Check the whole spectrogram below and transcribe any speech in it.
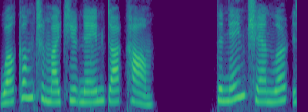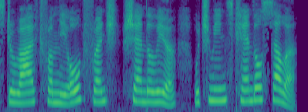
Welcome to mycutename.com. The name Chandler is derived from the Old French chandelier, which means candle seller.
